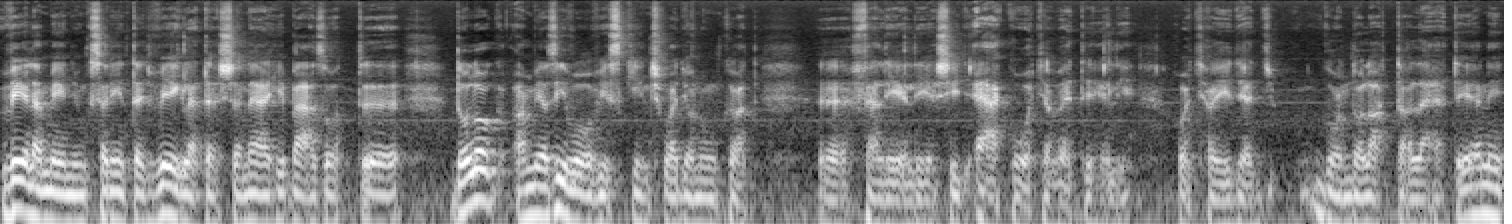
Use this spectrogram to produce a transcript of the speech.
véleményünk szerint egy végletesen elhibázott dolog, ami az ivóvíz kincs vagyonunkat feléli, és így elkótya vetéli, hogyha így egy gondolattal lehet élni.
